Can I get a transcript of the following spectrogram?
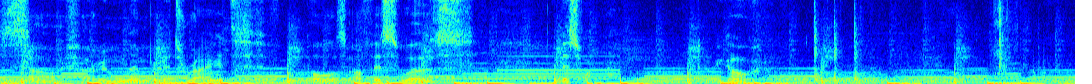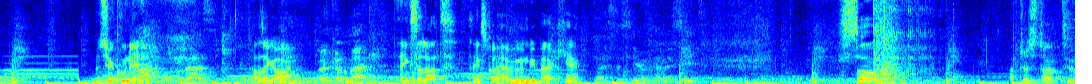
So, if I remember it right, Paul's office was this one. There we go. Monsieur Counet, ah, how's it going? Welcome back. Thanks a lot. Thanks for having me back here. Nice to see you. Have a seat. So, I've just talked to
